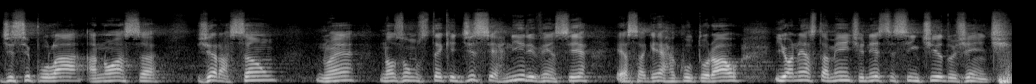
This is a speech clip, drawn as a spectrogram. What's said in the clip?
discipular a nossa geração, não é? Nós vamos ter que discernir e vencer essa guerra cultural e honestamente nesse sentido, gente,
